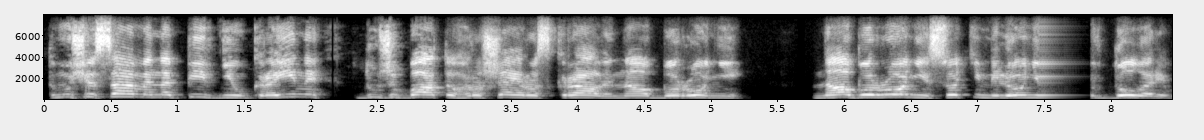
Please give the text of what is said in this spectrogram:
тому що саме на півдні України дуже багато грошей розкрали на обороні, на обороні сотні мільйонів доларів.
